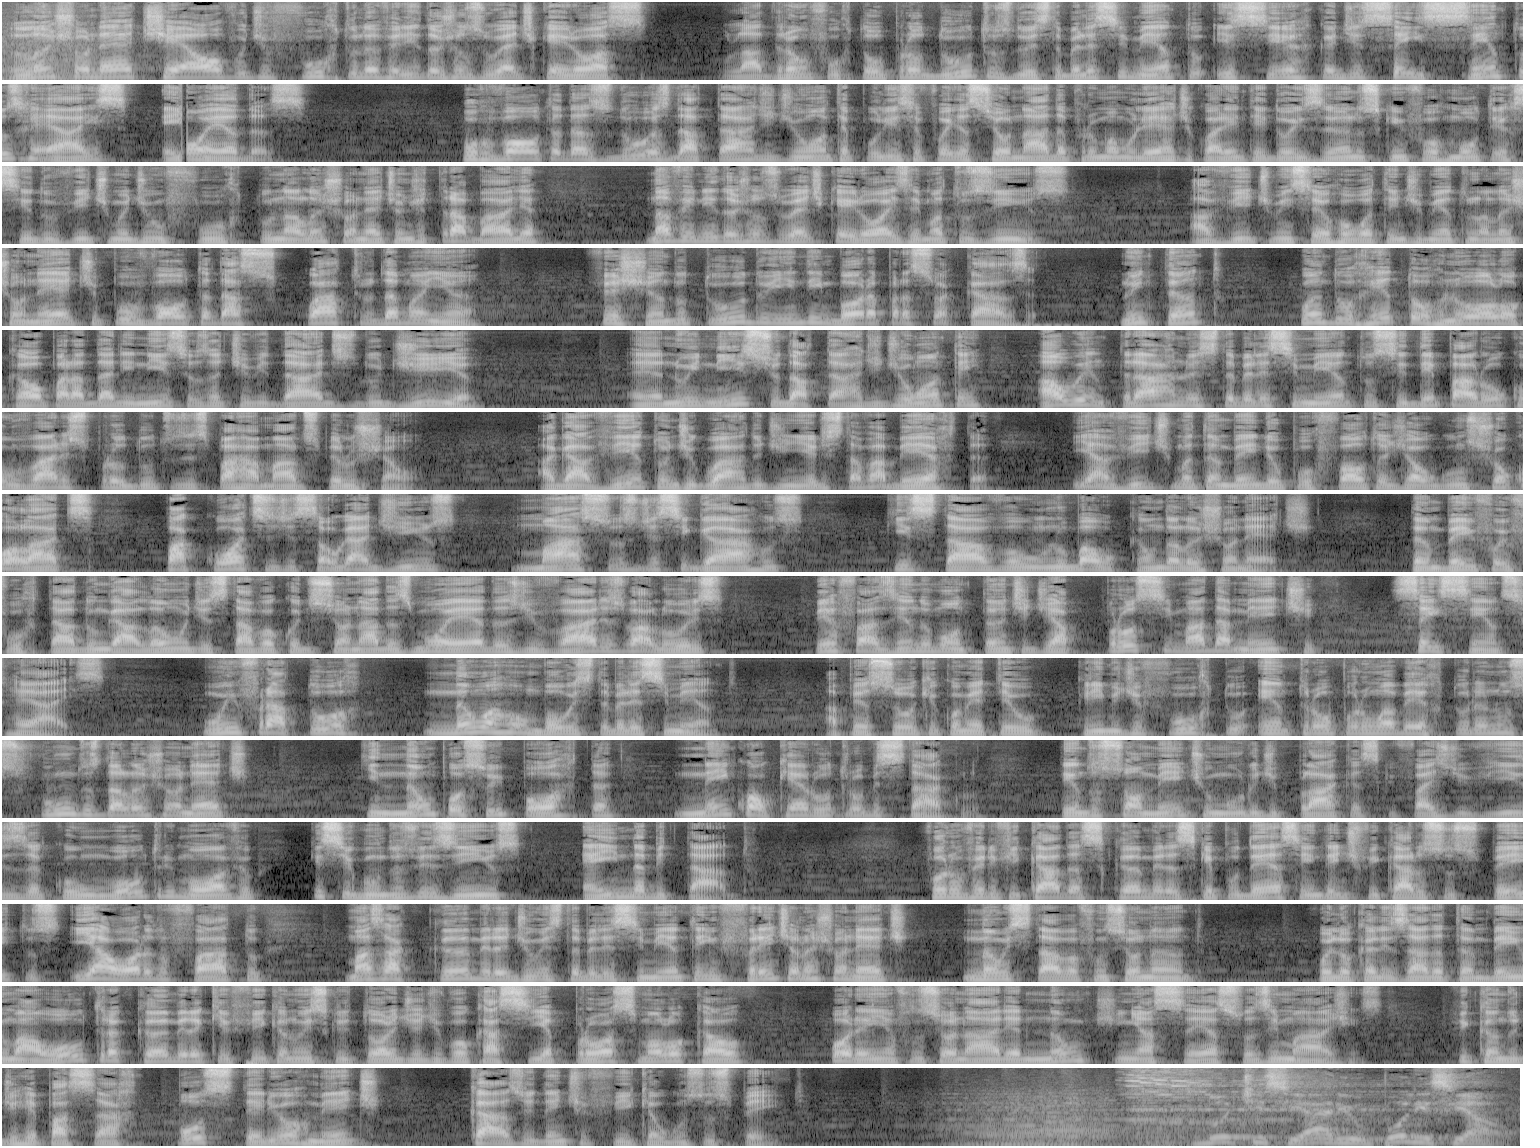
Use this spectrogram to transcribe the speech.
Lanchonete é alvo de furto na Avenida Josué de Queiroz. O ladrão furtou produtos do estabelecimento e cerca de 600 reais em moedas. Por volta das duas da tarde de ontem, a polícia foi acionada por uma mulher de 42 anos que informou ter sido vítima de um furto na lanchonete onde trabalha, na Avenida Josué de Queiroz, em Matozinhos. A vítima encerrou o atendimento na lanchonete por volta das quatro da manhã, fechando tudo e indo embora para sua casa. No entanto, quando retornou ao local para dar início às atividades do dia. É, no início da tarde de ontem, ao entrar no estabelecimento, se deparou com vários produtos esparramados pelo chão. A gaveta onde guarda o dinheiro estava aberta e a vítima também deu por falta de alguns chocolates, pacotes de salgadinhos, maços de cigarros que estavam no balcão da lanchonete. Também foi furtado um galão onde estavam condicionadas moedas de vários valores perfazendo o montante de aproximadamente 600 reais. O infrator não arrombou o estabelecimento. A pessoa que cometeu o crime de furto entrou por uma abertura nos fundos da lanchonete, que não possui porta nem qualquer outro obstáculo, tendo somente um muro de placas que faz divisa com um outro imóvel que, segundo os vizinhos, é inabitado. Foram verificadas câmeras que pudessem identificar os suspeitos e a hora do fato mas a câmera de um estabelecimento em frente à lanchonete não estava funcionando. Foi localizada também uma outra câmera que fica no escritório de advocacia próximo ao local, porém a funcionária não tinha acesso às imagens, ficando de repassar posteriormente caso identifique algum suspeito. Noticiário Policial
